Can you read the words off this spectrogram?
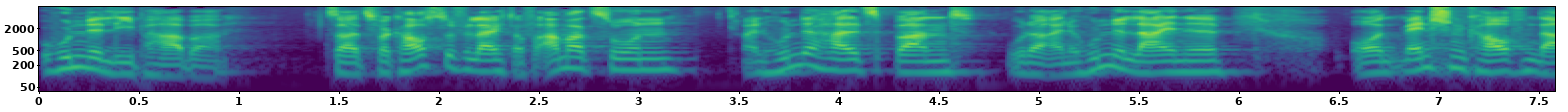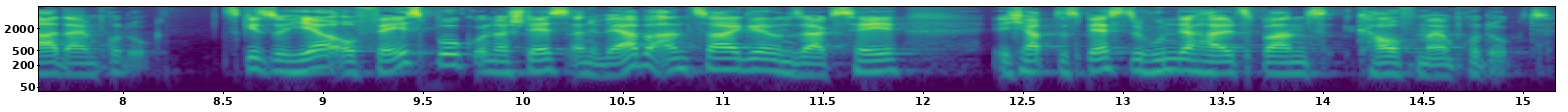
Hundeliebhaber. So, jetzt verkaufst du vielleicht auf Amazon ein Hundehalsband oder eine Hundeleine und Menschen kaufen da dein Produkt. Jetzt gehst du her auf Facebook und erstellst eine Werbeanzeige und sagst, hey, ich habe das beste Hundehalsband, kauf mein Produkt.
